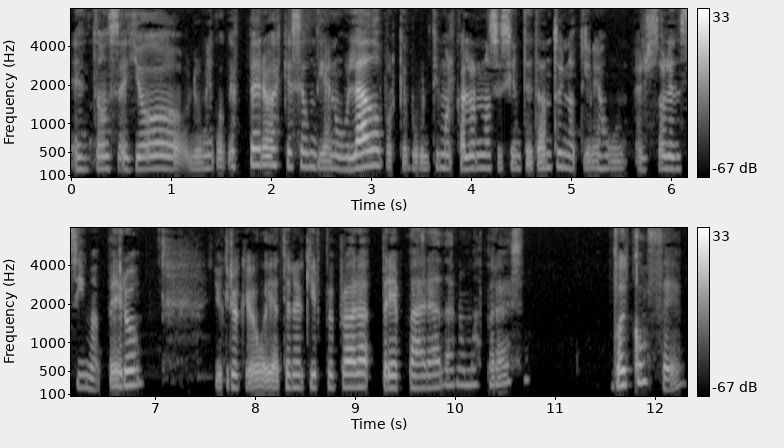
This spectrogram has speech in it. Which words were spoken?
Entonces yo lo único que espero es que sea un día nublado porque por último el calor no se siente tanto y no tienes el sol encima. Pero yo creo que voy a tener que ir preparada, preparada nomás para eso. Voy con fe,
